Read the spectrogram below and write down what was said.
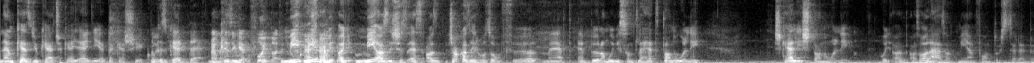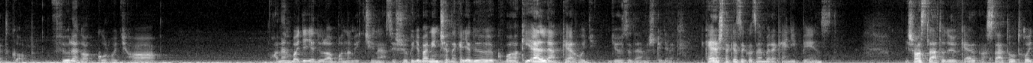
nem kezdjük el csak egy, egy érdekesség, nem hogy... kezdjük el, de. Nem kezdjük el, folytatjuk. Mi, mi, mi, mi, mi az, és ez, ez az, csak azért hozom föl, mert ebből amúgy viszont lehet tanulni. És kell is tanulni, hogy az, az alázat milyen fontos szerepet kap főleg akkor, hogyha ha nem vagy egyedül abban, amit csinálsz. És ők ugyebár nincsenek egyedül, ők valaki ellen kell, hogy győzedelmeskedjenek. Keresnek ezek az emberek ennyi pénzt, és azt látod őket, azt látod, hogy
